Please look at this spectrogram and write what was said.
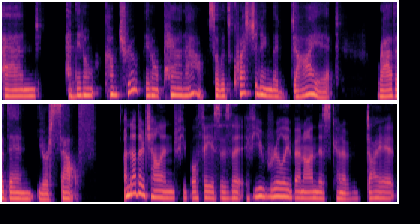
And and they don't come true. They don't pan out. So it's questioning the diet rather than yourself. Another challenge people face is that if you've really been on this kind of diet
